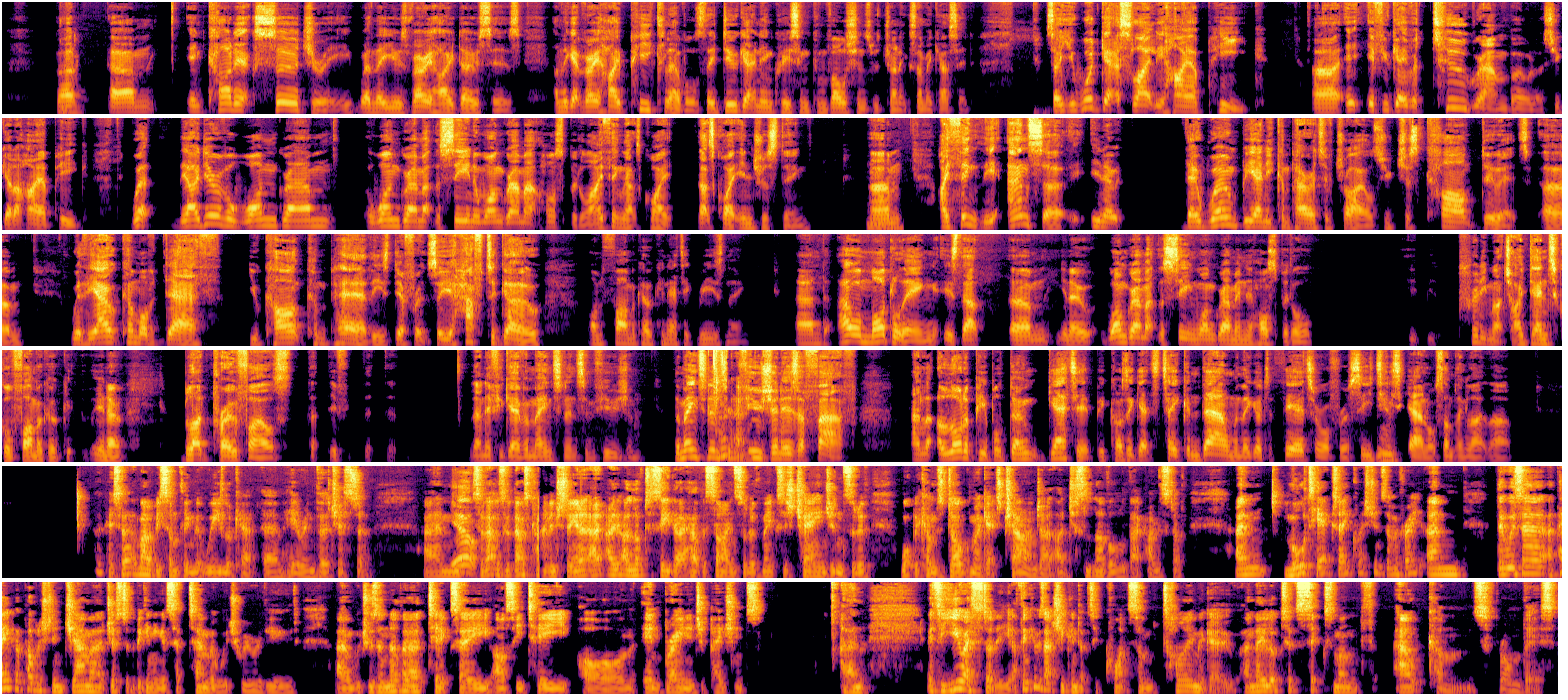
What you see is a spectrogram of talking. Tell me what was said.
but um, in cardiac surgery, when they use very high doses and they get very high peak levels, they do get an increase in convulsions with tranexamic acid. So you would get a slightly higher peak. Uh, if you gave a two gram bolus, you get a higher peak. Where the idea of a one gram, a one gram at the scene and one gram at hospital, I think that's quite that's quite interesting. Mm. Um, I think the answer, you know, there won't be any comparative trials. You just can't do it. Um, with the outcome of death you can't compare these different. So you have to go on pharmacokinetic reasoning. And our modeling is that, um, you know, one gram at the scene, one gram in the hospital, pretty much identical pharmaco, you know, blood profiles that if, than if you gave a maintenance infusion. The maintenance okay. infusion is a FAF. And a lot of people don't get it because it gets taken down when they go to theatre or for a CT yeah. scan or something like that. Okay, so that might be something that we look at um, here in Virchester. Um, yeah. So that was that was kind of interesting. And I, I, love to see that how the science sort of makes us change and sort of what becomes dogma gets challenged. I, I just love all of that kind of stuff. Um, more TXA questions, I'm afraid. Um, there was a, a, paper published in JAMA just at the beginning of September, which we reviewed, um, which was another TXA RCT on in brain injured patients. And it's a US study. I think it was actually conducted quite some time ago, and they looked at six month outcomes from this.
